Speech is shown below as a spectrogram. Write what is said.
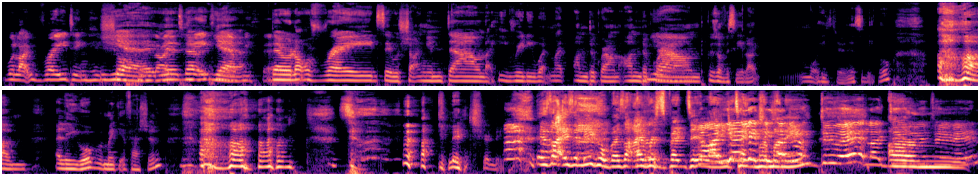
were like raiding his shop and like there- taking yeah. everything. There were a lot of raids. They were shutting him down. Like he really went like underground, underground because obviously like what he's doing is illegal. Um, illegal, but make it fashion. um, so, like literally, it's like it's illegal, but it's like I respect it. No, like you yeah, take my literally, money. like, do it, like do what Um, you're doing.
